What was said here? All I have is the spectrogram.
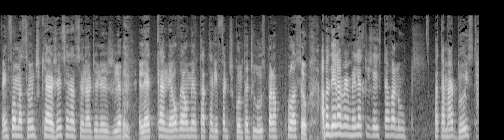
a informação de que a Agência Nacional de Energia Elétrica ANEL vai aumentar a tarifa de conta de luz para a população. A bandeira vermelha que já estava no patamar 2, R$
